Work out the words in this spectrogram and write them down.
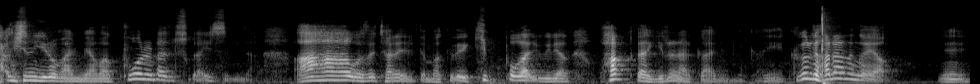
당신은 이로 말미암아 구원을 받을 수가 있습니다. 아, 하고서 전해질 때 막 그들이 기뻐가지고 그냥 확다 일어날 거 아닙니까? 예, 그걸 하라는 거예요. 예,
